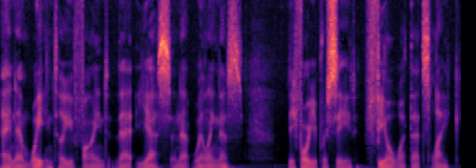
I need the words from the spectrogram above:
And then wait until you find that yes and that willingness before you proceed. Feel what that's like.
